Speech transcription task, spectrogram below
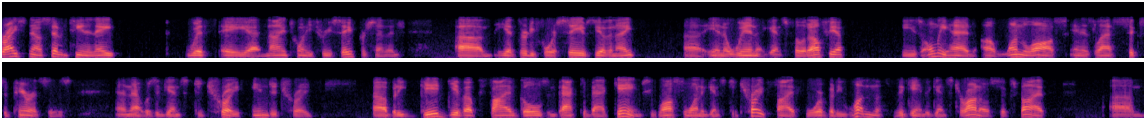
Greiss now 17 and 8 with a uh, 923 save percentage. Um, he had 34 saves the other night uh, in a win against Philadelphia. He's only had uh, one loss in his last six appearances, and that was against Detroit in Detroit. uh, but he did give up five goals in back-to-back games. He lost the one against Detroit 5-4, but he won the, game against Toronto 6-5. Um,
